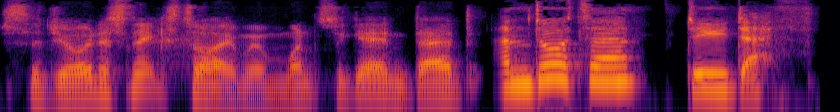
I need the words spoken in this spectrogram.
So join us next time when once again, Dad and daughter do death.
